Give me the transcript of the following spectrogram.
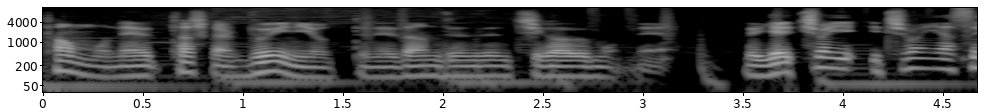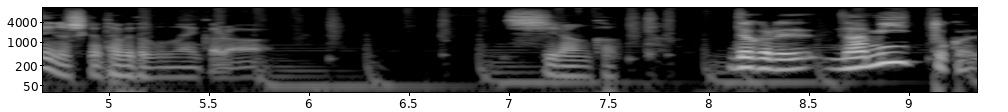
タンもね、確かに部位によって値段全然違うもんね。で、いや、一番、一番安いのしか食べたことないから、知らんかった。だから、波とか、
